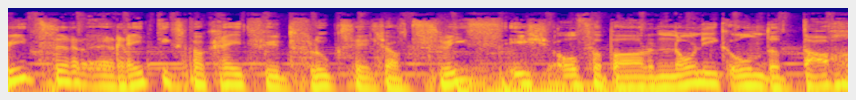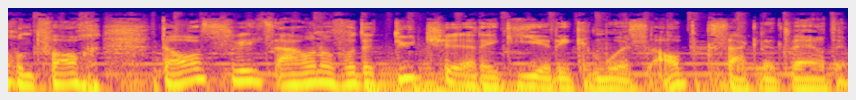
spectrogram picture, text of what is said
Schweizer Rettungspaket für die Fluggesellschaft Swiss ist offenbar noch nicht unter Dach und Fach. Das, weil es auch noch von der deutschen Regierung muss abgesegnet werden.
